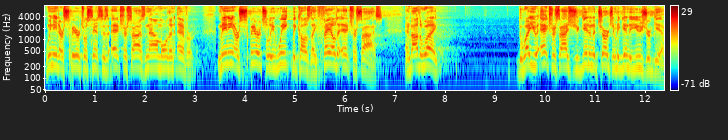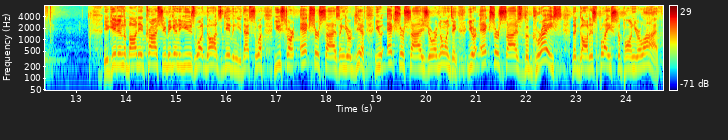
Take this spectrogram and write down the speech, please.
we need our spiritual senses exercised now more than ever. Many are spiritually weak because they fail to exercise. And by the way, the way you exercise is you get in the church and begin to use your gift. You get in the body of Christ, you begin to use what God's given you. That's what you start exercising your gift. You exercise your anointing. You exercise the grace that God has placed upon your life.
